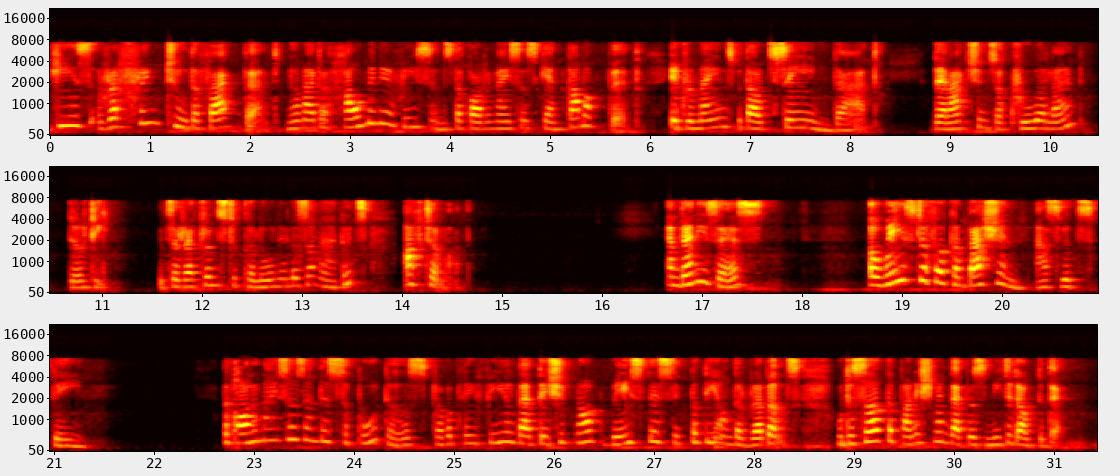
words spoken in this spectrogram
He is referring to the fact that no matter how many reasons the colonizers can come up with, it remains without saying that their actions are cruel and dirty. It's a reference to colonialism and its aftermath. And then he says, a waste of her compassion as with Spain. The colonizers and their supporters probably feel that they should not waste their sympathy on the rebels who deserve the punishment that was meted out to them.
